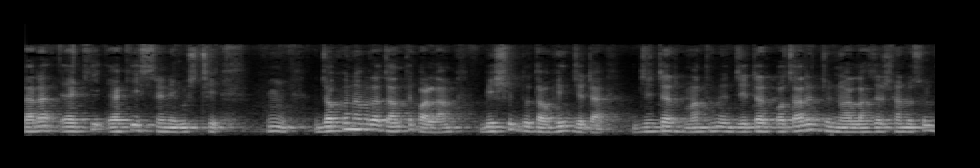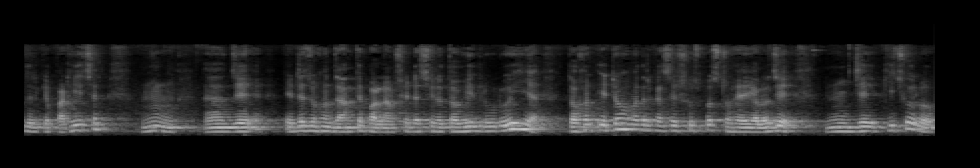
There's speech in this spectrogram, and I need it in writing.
তারা একই একই শ্রেণি গোষ্ঠী হম, যখন আমরা জানতে পারলাম বিশুদ্ধ তাওহিদ যেটা, যেটার মাধ্যমে, যেটার প্রচারের জন্য আল্লাহ রসুলদেরকে পাঠিয়েছেন, হম যে এটা যখন জানতে পারলাম সেটা ছিল তৌহিদ রুহিয়া তখন এটাও আমাদের কাছে সুস্পষ্ট হয়ে গেল যে যে কিছু লোক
